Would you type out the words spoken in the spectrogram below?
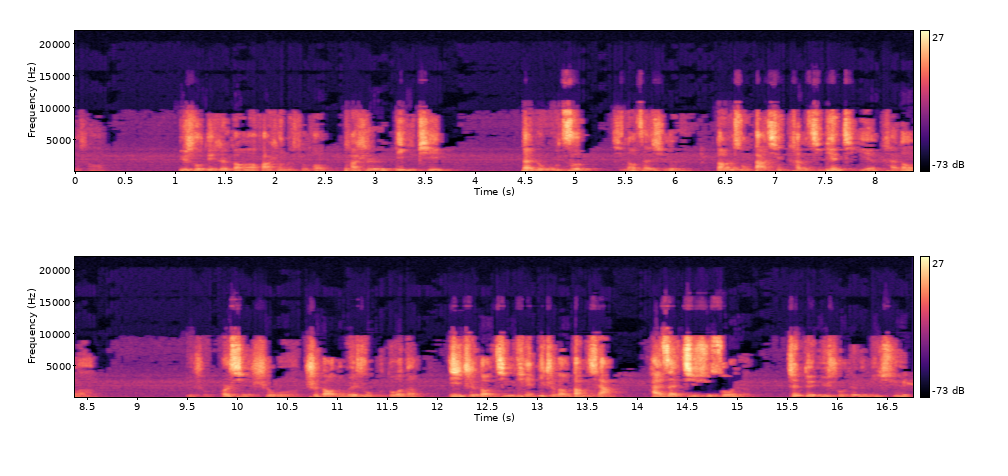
的时候，玉树地震刚刚发生的时候，他是第一批。带着物资进到灾区的人，当时从大庆开了几天几夜，开到了玉树，而且是我知道的为数不多的，一直到今天，一直到当下，还在继续做着针对玉树这个地区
